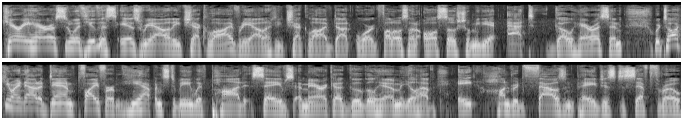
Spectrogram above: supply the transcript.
Carrie Harrison with you. This is Reality Check Live, realitychecklive.org. Follow us on all social media at Go Harrison. We're talking right now to Dan Pfeiffer. He happens to be with Pod Saves America. Google him. You'll have 800,000 pages to sift through.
